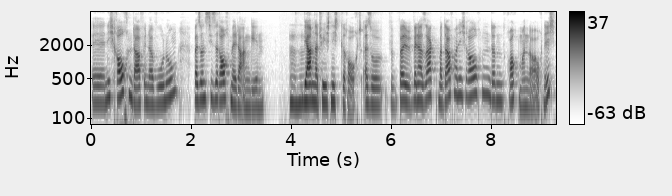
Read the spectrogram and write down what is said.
äh, nicht rauchen darf in der Wohnung, weil sonst diese Rauchmelder angehen. Mhm. Wir haben natürlich nicht geraucht. Also, weil wenn er sagt, man darf man nicht rauchen, dann raucht man da auch nicht.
